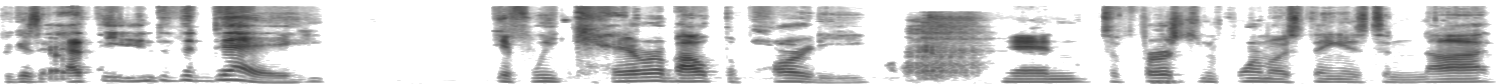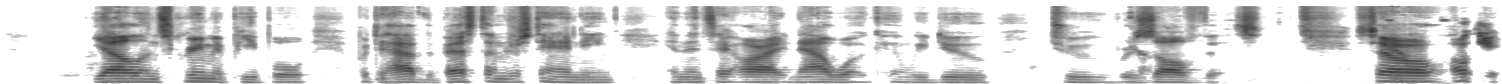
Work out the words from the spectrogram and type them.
Because at the end of the day, if we care about the party, then the first and foremost thing is to not yell and scream at people, but to have the best understanding and then say, all right, now what can we do to resolve this? So, okay,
